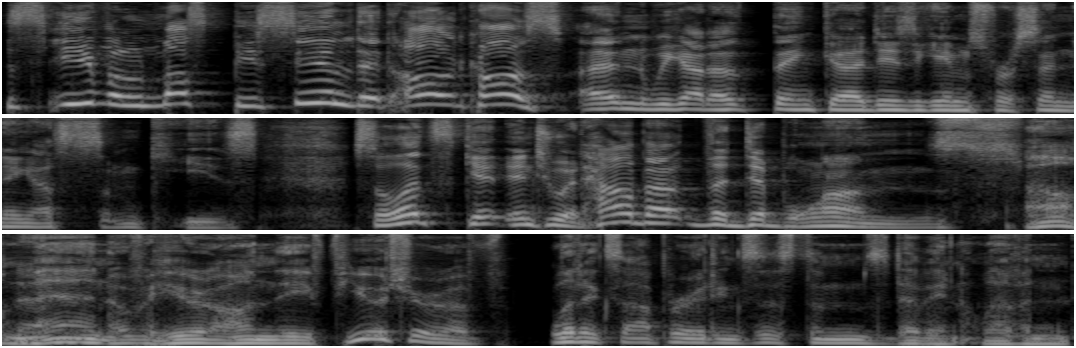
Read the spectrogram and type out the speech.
This evil must be sealed at all costs. And we gotta thank uh, Daisy Games for sending us some keys. So let's get into it. How about the Dibwans? Oh man, over here on the future of Linux operating systems, Debian 11.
